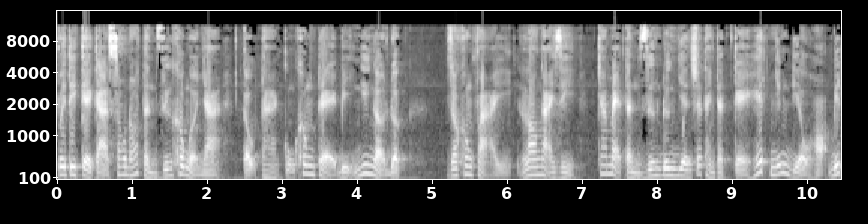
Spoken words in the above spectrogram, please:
Vậy thì kể cả sau đó Tần Dương không ở nhà, Cậu ta cũng không thể bị nghi ngờ được. Do không phải lo ngại gì, Cha mẹ Tần Dương đương nhiên sẽ thành thật kể hết những điều họ biết.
